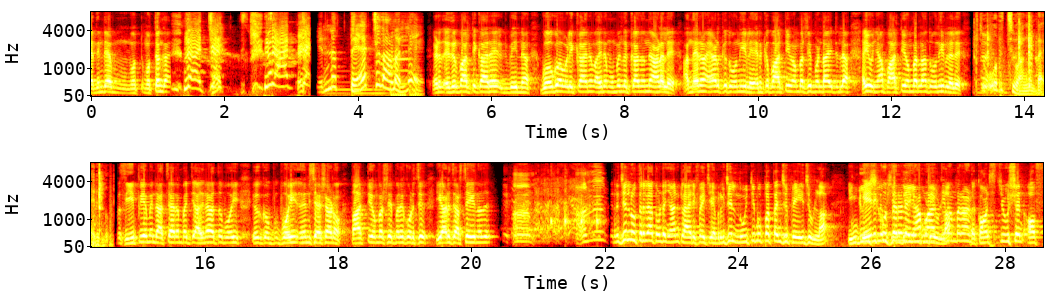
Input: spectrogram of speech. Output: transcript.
അതിന്റെ മൊത്ത- എന്നെ തേച്ചതാണല്ലേ? എതിർ- എതിർ പാർട്ടിക്കാരെ പിന്നെ ഗോകുവ വിളിക്കാനും അതിന് മുമ്പിൽ നിൽക്കാൻ നിന്ന ആളല്ലേ? അന്നേരം അയാൾക്ക് തോന്നിയില്ലേ? എനിക്ക് പാർട്ടി മെമ്പർഷിപ്പ് ഉണ്ടായിട്ടില്ല. അയ്യോ ഞാൻ പാർട്ടി മെമ്പറിലാൻ തോന്നിയില്ലല്ലേ? ചോദിച്ചു വാങ്ങണ്ടായിരുന്നു. ഇപ്പൊ സി പി എമ്മിന്റെ അച്ചാരം പറ്റി അതിനകത്ത് പോയി പോയി പോയതിനു ശേഷമാണോ പാർട്ടി മെമ്പർഷിപ്പിനെ കുറിച്ച് ഇയാൾ ചർച്ച ചെയ്യുന്നത്? റിജിലിന് ഉത്തരവില്ലാത്തതുകൊണ്ട് ഞാൻ ക്ലാരിഫൈ ചെയ്യാം. റിജിൽ നൂറ്റി മുപ്പത്തഞ്ച് പേജുള്ള English constitution of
